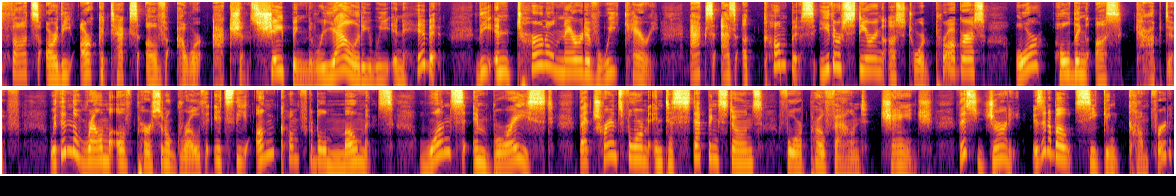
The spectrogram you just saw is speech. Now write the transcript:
thoughts are the architects of our actions, shaping the reality we inhibit. The internal narrative we carry acts as a compass, either steering us toward progress or holding us captive. Within the realm of personal growth, it's the uncomfortable moments, once embraced, that transform into stepping stones for profound change. This journey isn't about seeking comfort,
